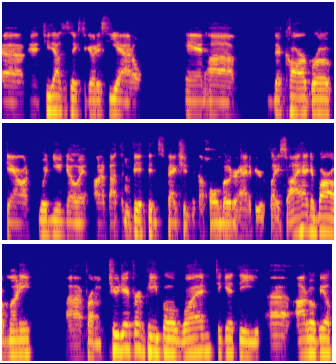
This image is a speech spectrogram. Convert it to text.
uh, in 2006 to go to Seattle, and um, the car broke down. Wouldn't you know it? On about the hmm. fifth inspection, the whole motor had to be replaced. So I had to borrow money uh, from two different people. One to get the uh, automobile,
